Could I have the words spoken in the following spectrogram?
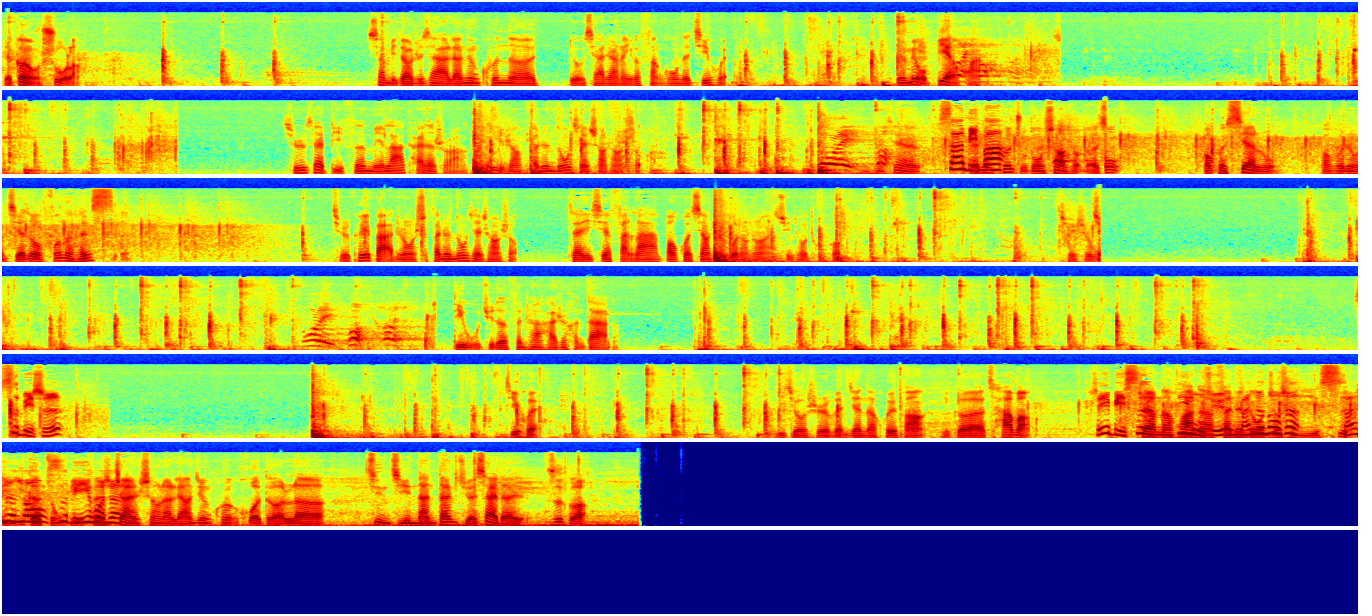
也更有数了。相比较之下，梁靖昆呢留下这样的一个反攻的机会，因为没有变化。其实，在比分没拉开的时候啊，可以让樊振东先上上手啊。你看现在，三比八，主动上手的，包括线路，包括这种节奏封得很死。其实可以把这种樊振东先上手，在一些反拉包括相持过程中啊，寻求突破。确实，局的分差还是很大的。四比十，机会，依旧是稳健的回防，一个擦网。十一比四，这样的话呢，樊振东就是以四比一的总比分战胜了梁靖昆，获得了晋级男单决赛的资格。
